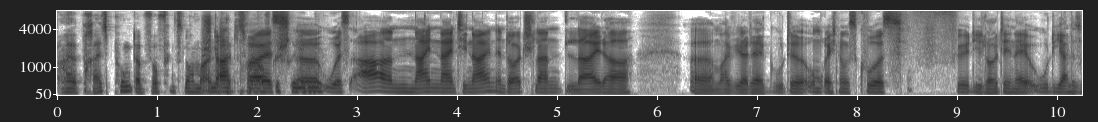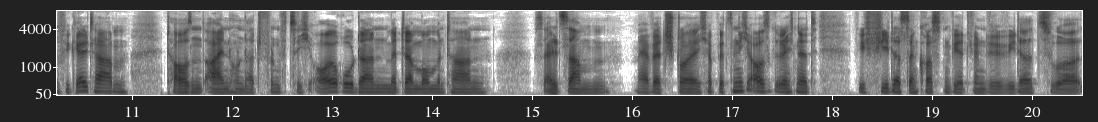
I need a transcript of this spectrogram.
äh, Preispunkt, ab wo fängt es nochmal an? Startpreis äh, USA 9,99 in Deutschland leider äh, mal wieder der gute Umrechnungskurs für die Leute in der EU, die alle so viel Geld haben. 1150 Euro dann mit der momentan seltsamen Mehrwertsteuer. Ich habe jetzt nicht ausgerechnet, wie viel das dann kosten wird, wenn wir wieder zur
